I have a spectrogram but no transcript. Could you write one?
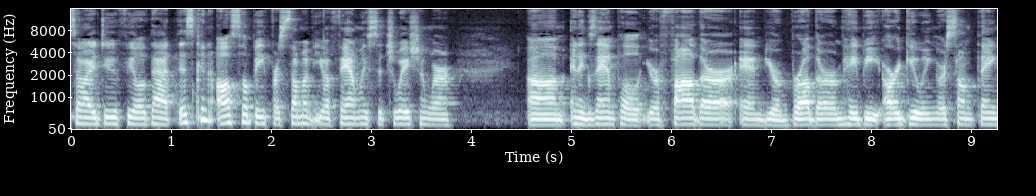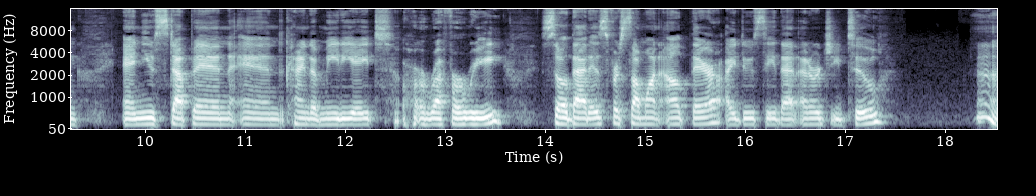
So I do feel that this can also be for some of you a family situation where um, an example, your father and your brother may be arguing or something, and you step in and kind of mediate or referee. So that is for someone out there. I do see that energy too. Hmm.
